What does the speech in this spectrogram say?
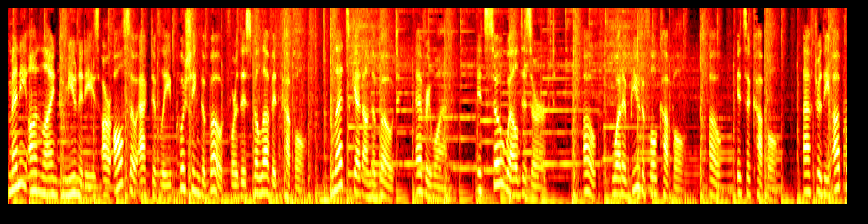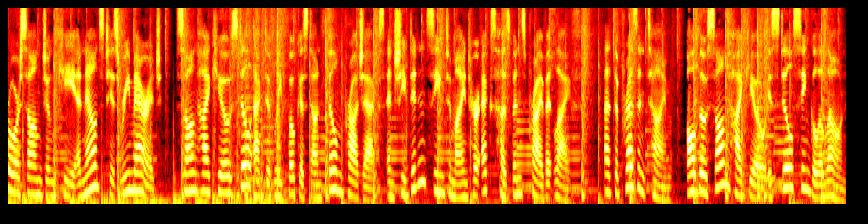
Many online communities are also actively pushing the boat for this beloved couple. Let's get on the boat, everyone. It's so well deserved. Oh, what a beautiful couple. Oh, it's a couple. After the uproar Song Joong Ki announced his remarriage, Song Hye Kyo still actively focused on film projects and she didn't seem to mind her ex-husband's private life. At the present time, although Song Hye Kyo is still single alone,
